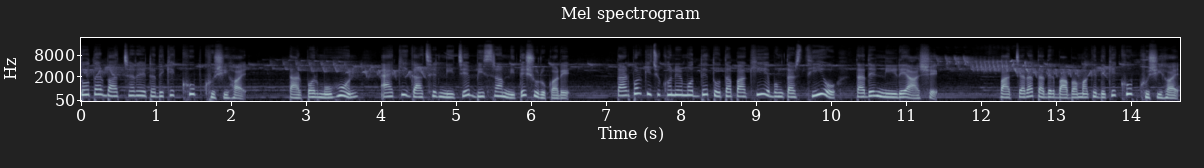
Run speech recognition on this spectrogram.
তো তার বাচ্চারা এটা দেখে খুব খুশি হয়। তারপর মোহন একই গাছের নিচে বিশ্রাম নিতে শুরু করে। তারপর কিছুক্ষণের মধ্যে তোতা পাখি এবং তার স্ত্রীও তাদের নিড়ে আসে। বাচ্চারা তাদের বাবা মাকে দেখে খুব খুশি হয়।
